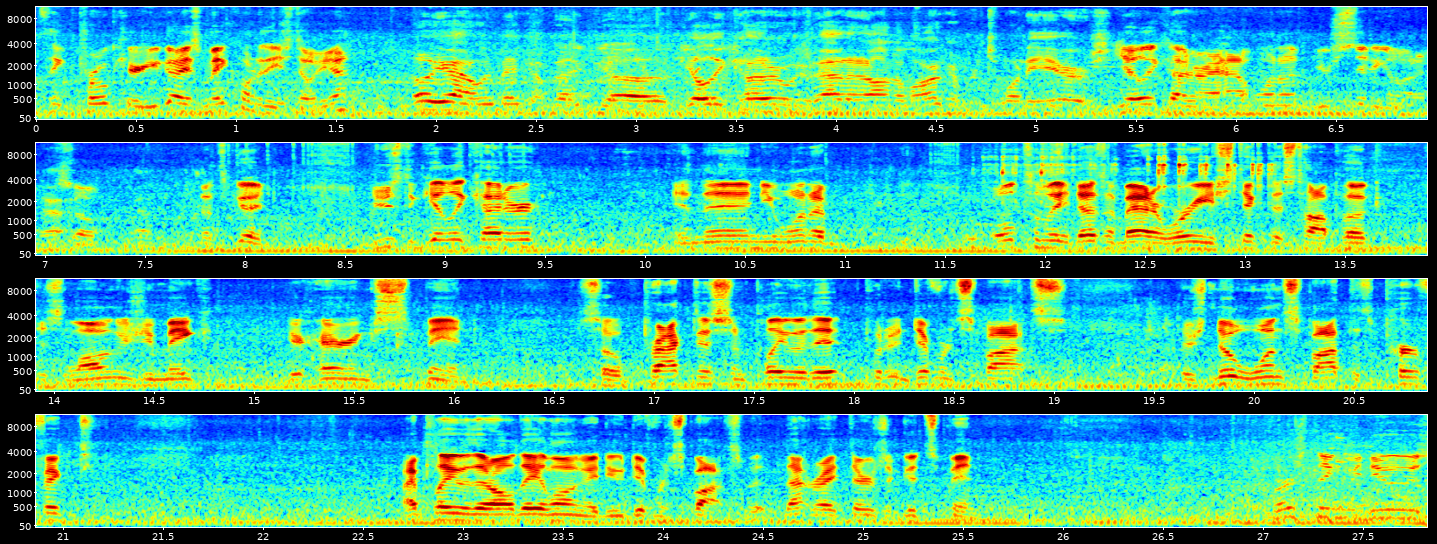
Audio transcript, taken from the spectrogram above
I think Pro-Cure. You guys make one of these, don't you? Oh yeah, we make a big uh, gilly cutter. We've had it on the market for 20 years. Gilly cutter. I have one on. You're sitting on it, Yeah, so yeah. that's good. Use the gilly cutter, and then you want to. Ultimately, it doesn't matter where you stick this top hook, as long as you make your herring spin. So practice and play with it. Put it in different spots. There's no one spot that's perfect. I play with it all day long. I do different spots, but that right there is a good spin. First thing we do is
